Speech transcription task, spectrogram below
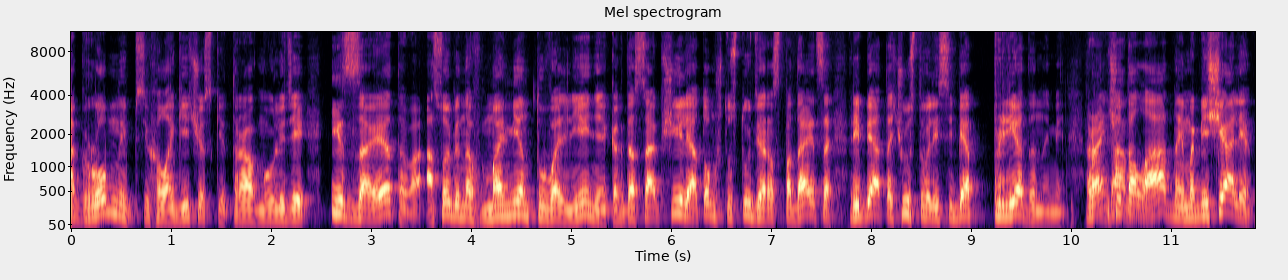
огромные психологические травмы у людей. Из-за этого, особенно в момент увольнения, когда сообщили о том, что студия распадается, ребята чувствовали себя преданными. Раньше-то да. ладно, им обещали,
